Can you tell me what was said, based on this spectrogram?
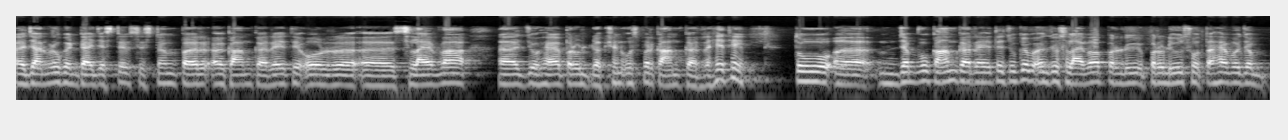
जानवरों के डाइजेस्टिव सिस्टम पर काम कर रहे थे और स्लाइवा जो है प्रोडक्शन उस पर काम कर रहे थे। तो जब वो काम कर रहे थे, चूँकि जो सलाइवा प्रोड्यूस होता है, वो जब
